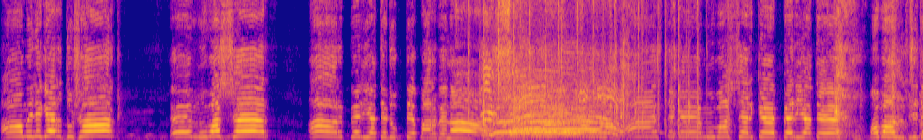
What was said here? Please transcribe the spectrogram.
আওয়ামী লীগের দূষর এই মুবাসের আর পেরিয়াতে ঢুকতে পারবে না। আজ থেকে মুবাসেরকে পেরিয়াতে অবাঞ্ছিত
